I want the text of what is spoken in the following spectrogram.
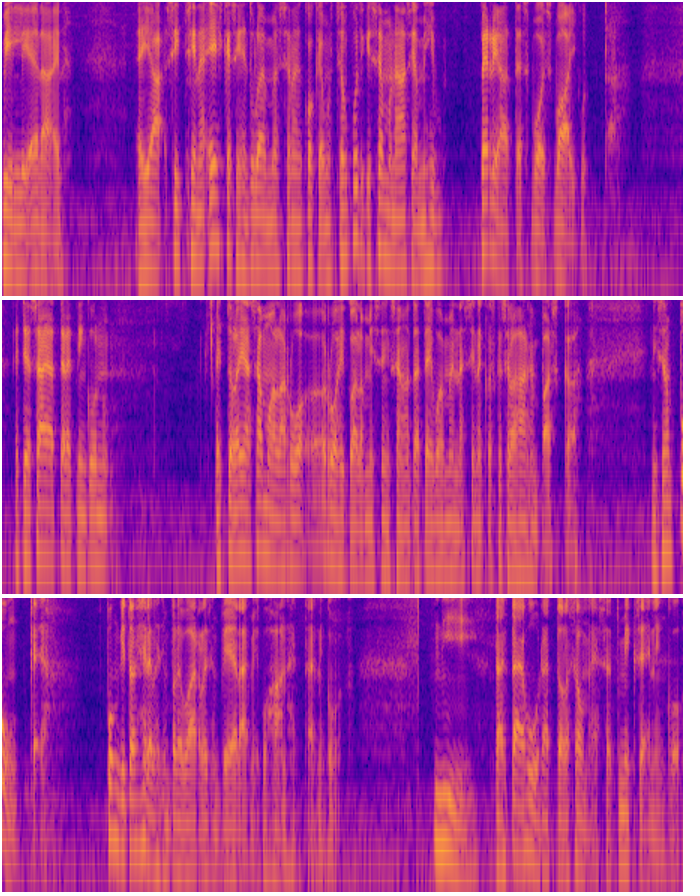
villieläin. Ja sitten siinä ehkä siihen tulee myös sellainen kokemus, että se on kuitenkin semmoinen asia, mihin periaatteessa voisi vaikuttaa. Että jos sä ajattelet niin kuin, että ole ihan samalla ruo- ruohikoilla, missä niin sanotaan, että ei voi mennä sinne, koska siellä on hanhen paskaa, niin se on punkkeja punkit on helvetin paljon vaarallisempia eläimiä kuin hanhet tai, niin kuin, Niin. tai, tai huudat tuolla somessa, että miksei niin kuin,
